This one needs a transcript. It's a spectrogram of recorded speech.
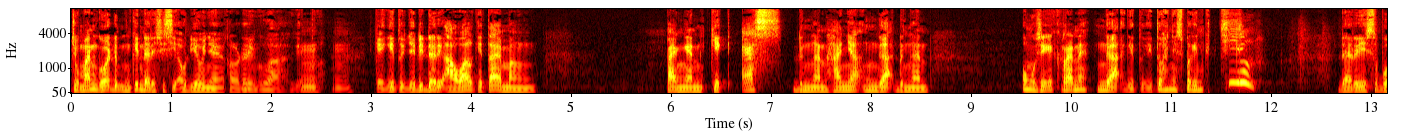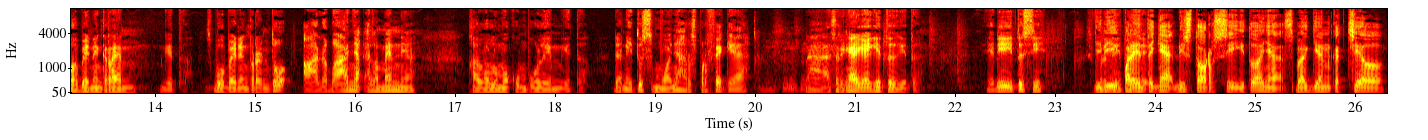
Cuman gue mungkin dari sisi audionya ya kalau dari gua gitu. Kayak gitu. Jadi dari awal kita emang pengen kick ass dengan hanya enggak dengan oh musiknya keren ya enggak gitu. Itu hanya sebagian kecil dari sebuah band yang keren gitu. Sebuah band yang keren itu ada banyak elemennya kalau lu mau kumpulin gitu. Dan itu semuanya harus perfect ya. Nah, seringnya kayak gitu gitu. Jadi itu sih. Jadi pada intinya distorsi itu hanya sebagian kecil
